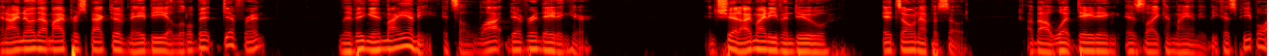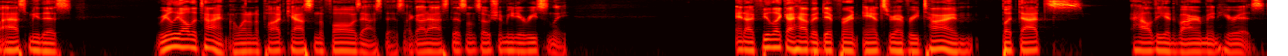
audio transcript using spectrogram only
And I know that my perspective may be a little bit different living in Miami. It's a lot different dating here. And shit, I might even do its own episode about what dating is like in Miami because people ask me this really all the time. I went on a podcast in the fall, I was asked this. I got asked this on social media recently. And I feel like I have a different answer every time, but that's how the environment here is.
